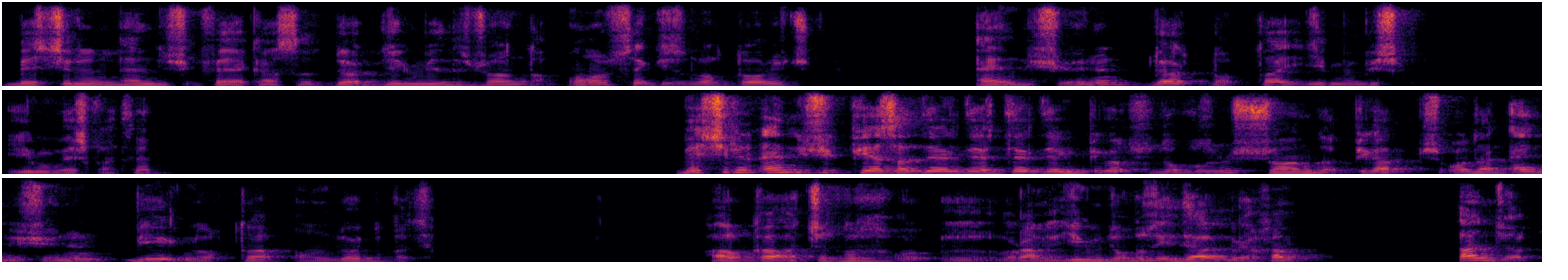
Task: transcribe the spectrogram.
5 yılın en düşük FK'sı 4.27 şu anda 18.13. En düşüğünün 4.25 25 katı. 5 yılın en düşük piyasa değeri defter değeri 1.39'muş şu anda 1.60 o da en düşüğünün 1.14 katı. Halka açıklık e, oranı 29 ideal bir rakam. Ancak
